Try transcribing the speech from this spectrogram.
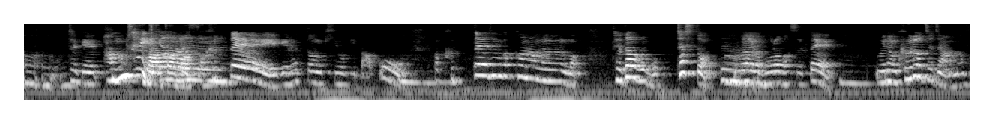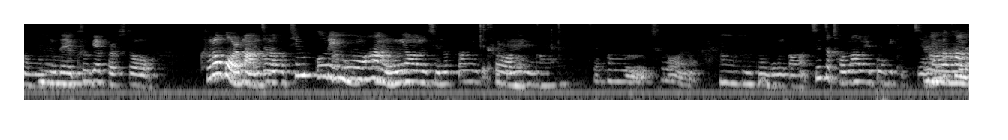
음, 음. 되게 밤새 얘기하면서. 그때 얘기를 했던 기억이 나고 음. 그러니까 그때 생각하면은 막 대답을 못했어. 음. 우연이가 물어봤을 때 음. 왜냐면 그려지지 않아서 근데 그게 벌써 그러고 얼마 안 지나서 팀 꾸리고 음. 한 5년 지났다는 게 되게 그러니까. 새삼스러워요. 음. 그리고 뭔가 진짜 전화위복이 됐지. 음. 생각하면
